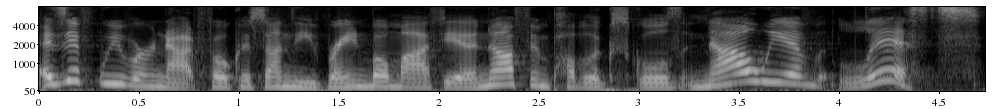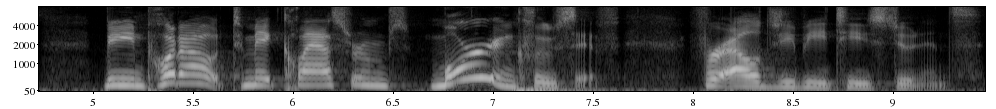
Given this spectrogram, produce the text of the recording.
As if we were not focused on the rainbow mafia enough in public schools, now we have lists being put out to make classrooms more inclusive for LGBT students.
